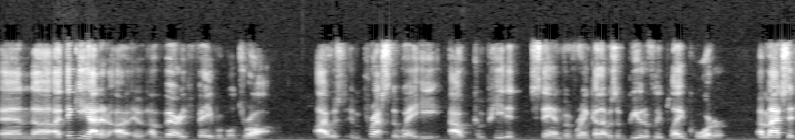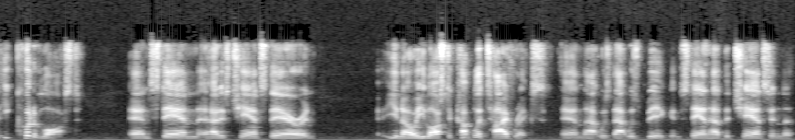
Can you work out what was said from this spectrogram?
and uh, I think he had an, a, a, very favorable draw. I was impressed the way he outcompeted Stan Wawrinka. That was a beautifully played quarter, a match that he could have lost and Stan had his chance there, and you know he lost a couple of tie breaks, and that was that was big. And Stan had the chance in the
